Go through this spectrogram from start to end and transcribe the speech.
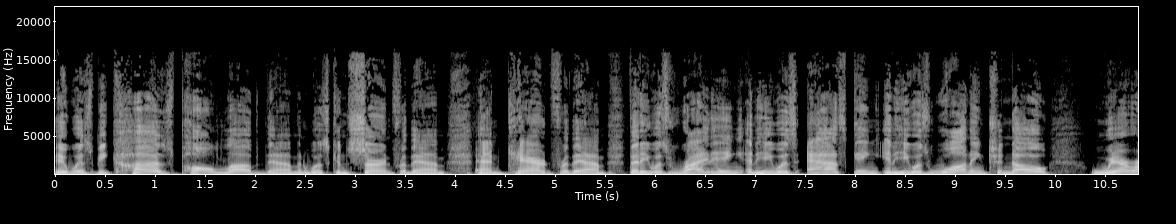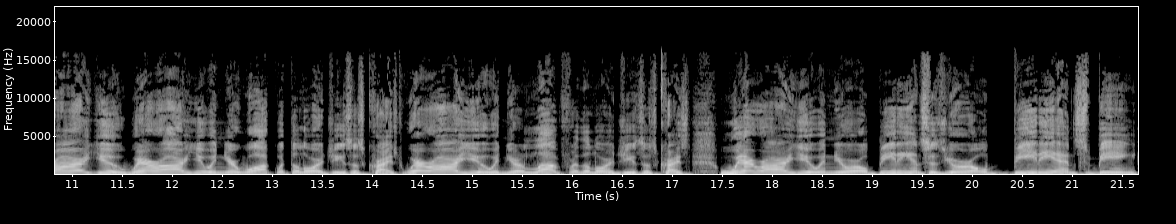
It was because Paul loved them and was concerned for them and cared for them that he was writing and he was asking and he was wanting to know where are you? Where are you in your walk with the Lord Jesus Christ? Where are you in your love for the Lord Jesus Christ? Where are you in your obedience? Is your obedience being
